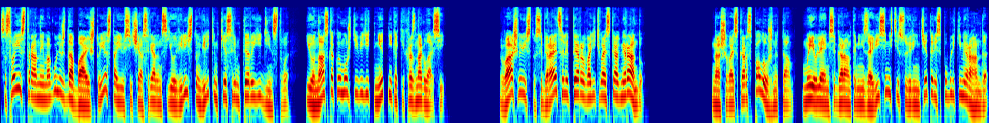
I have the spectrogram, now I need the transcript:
Со своей стороны могу лишь добавить, что я стою сейчас рядом с Его Величеством Великим Кесарем Терры Единства, и у нас, как вы можете видеть, нет никаких разногласий. Ваше Величество, собирается ли Терра вводить войска в Миранду? Наши войска расположены там. Мы являемся гарантами независимости и суверенитета Республики Миранда.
